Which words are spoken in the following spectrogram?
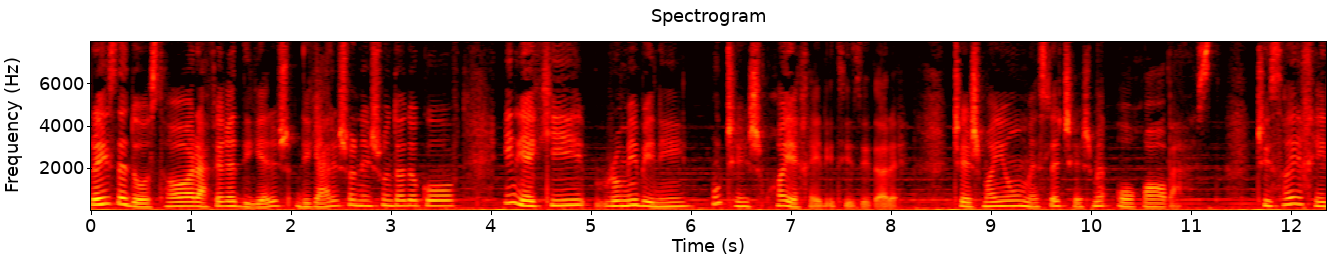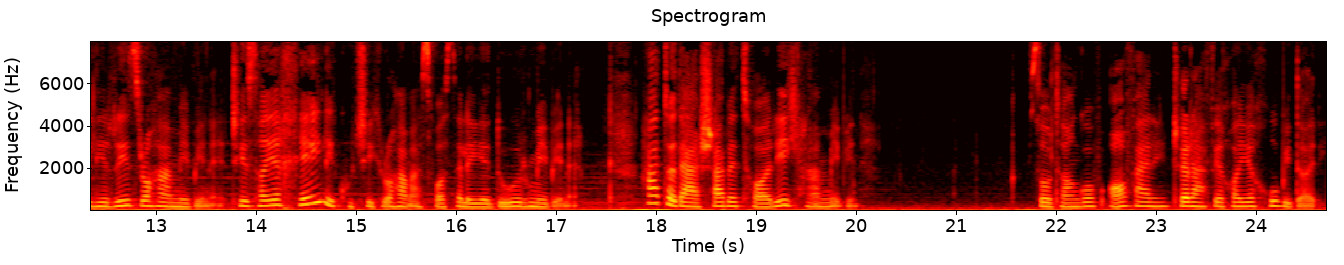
رئیس دوست ها رفیق دیگرش, دیگرش رو نشون داد و گفت این یکی رو می‌بینی؟ اون چشم های خیلی تیزی داره. چشم های اون مثل چشم عقاب است. چیزهای خیلی ریز رو هم می‌بینه. چیزهای خیلی کوچیک رو هم از فاصله دور می‌بینه. حتی در شب تاریک هم می‌بینه. سلطان گفت آفرین چه رفیقهای خوبی داری.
